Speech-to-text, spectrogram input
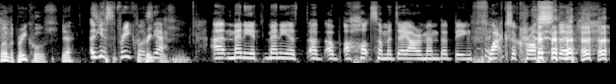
Well, the prequels, yeah. uh, yes, the prequels, The yeah. Uh, many, a, many a, a, a- hot summer day, I remember being thwacked across the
